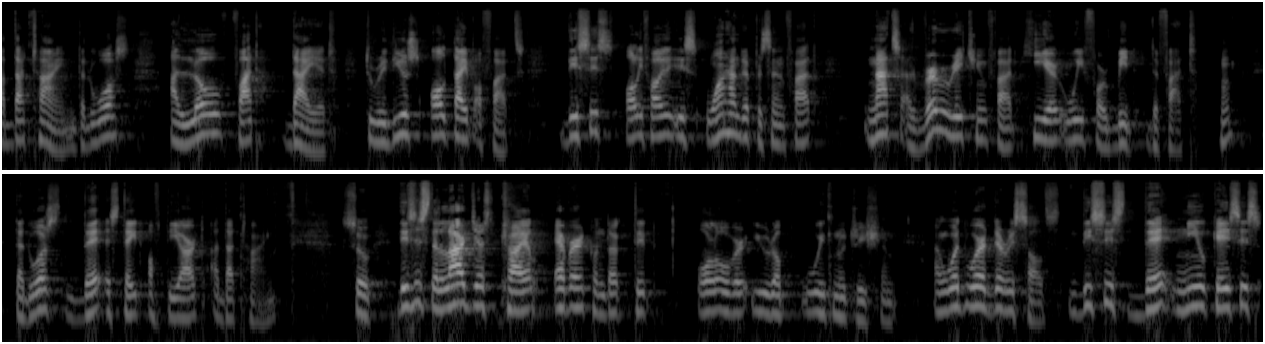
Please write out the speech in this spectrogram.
at that time, that was a low-fat diet to reduce all type of fats. This is, olive oil is 100% fat. Nuts are very rich in fat. Here, we forbid the fat. Hmm? That was the state of the art at that time. So this is the largest trial ever conducted all over Europe with nutrition. And what were the results? This is the new cases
